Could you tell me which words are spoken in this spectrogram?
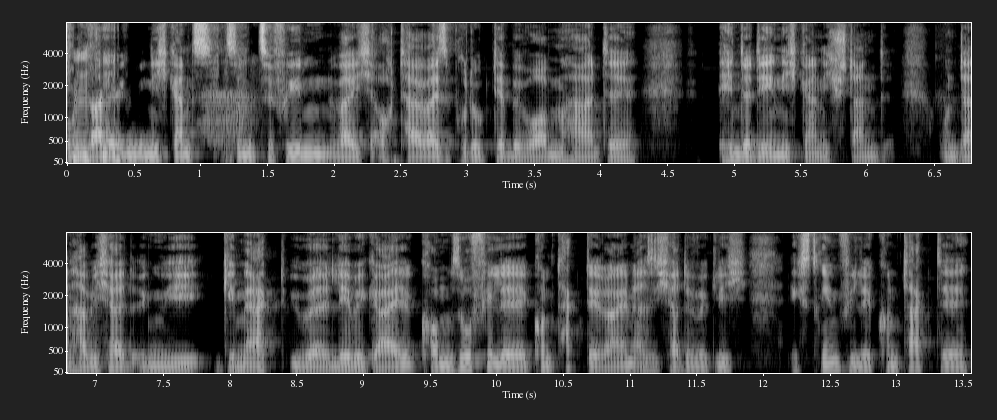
und war da irgendwie nicht ganz so zufrieden, weil ich auch teilweise Produkte beworben hatte, hinter denen ich gar nicht stand. Und dann habe ich halt irgendwie gemerkt, über Lebe geil kommen so viele Kontakte rein. Also ich hatte wirklich extrem viele Kontakte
